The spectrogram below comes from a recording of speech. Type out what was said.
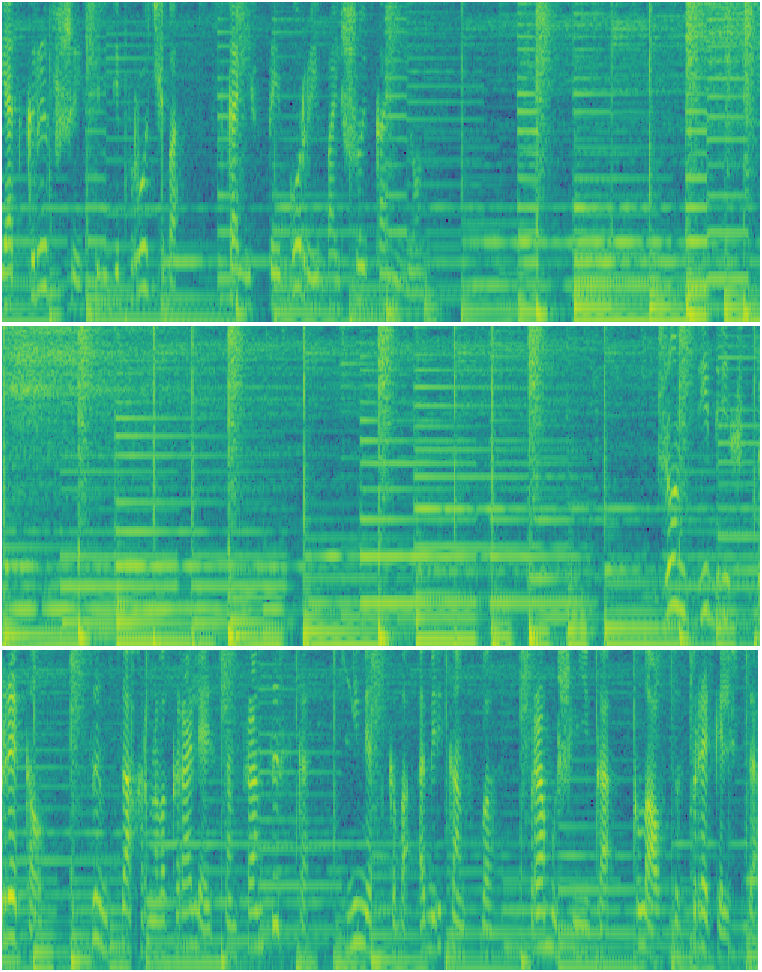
и открывший, среди прочего, скалистые горы и Большой каньон. Джон Дидрих Спреклс, сын сахарного короля из Сан-Франциско, немецкого американского промышленника Клауса Спрекельса,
